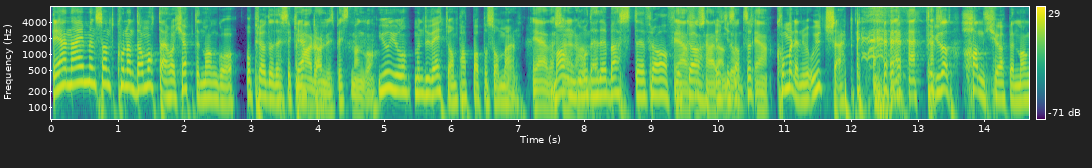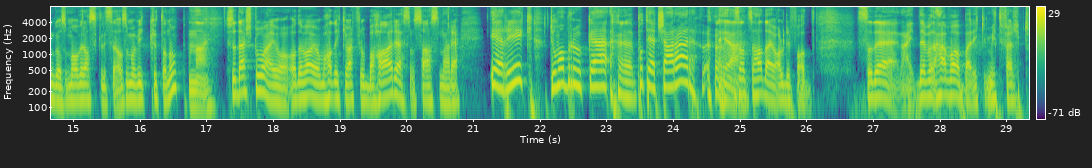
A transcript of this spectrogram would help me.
Ja, nei, men sant, hvordan, Da måtte jeg ha kjøpt en mango og prøvd å Men dissekere har du den. aldri spist mango? Jo, jo, men du vet jo han pappa på sommeren. Ja, da skjærer Mango, han. det er det beste fra Afrika. Ja, så skjærer han ikke sant? opp, Så ja. kommer den jo utskjært. det er ikke sånn at han kjøper en mango som overraskelse, og så må vi kutte den opp. Nei. Så der sto jeg jo, og det var jo, hadde ikke vært for Bahare som sa sånn herre Erik, du må bruke potetskjærer! Ja. sånn, så hadde jeg jo aldri fått. Så det, nei, det her var bare ikke mitt felt.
